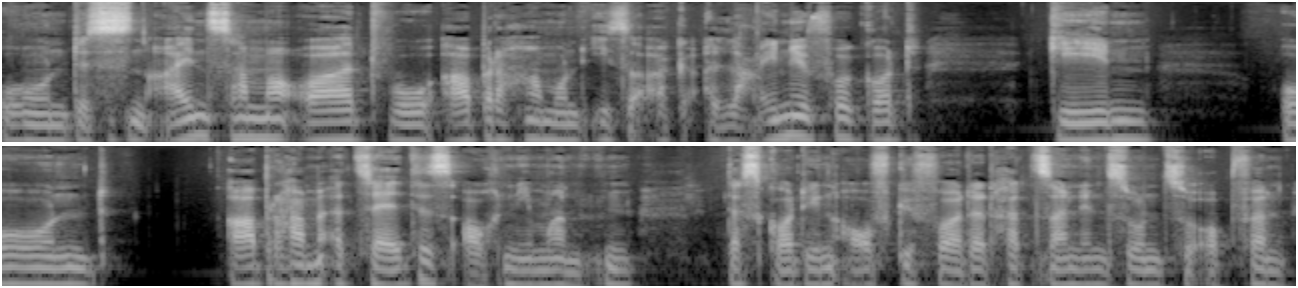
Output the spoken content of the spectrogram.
und es ist ein einsamer Ort, wo Abraham und Isaak alleine vor Gott gehen. Und Abraham erzählt es auch niemanden, dass Gott ihn aufgefordert hat, seinen Sohn zu opfern.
